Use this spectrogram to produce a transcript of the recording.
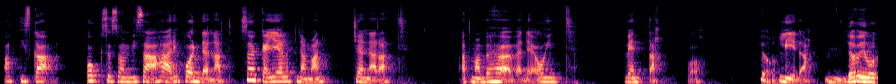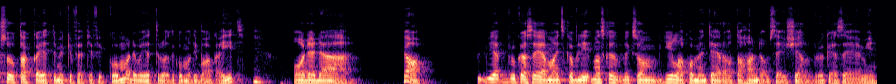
att ni ska också som vi sa här i podden att söka hjälp när man känner att, att man behöver det och inte vänta på Ja. lida. Mm. Jag vill också tacka jättemycket för att jag fick komma. Det var jätteroligt att komma tillbaka hit. Och det där... Ja. Jag brukar säga att man, inte ska, bli, man ska liksom gilla kommentera och ta hand om sig själv, brukar jag säga i min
